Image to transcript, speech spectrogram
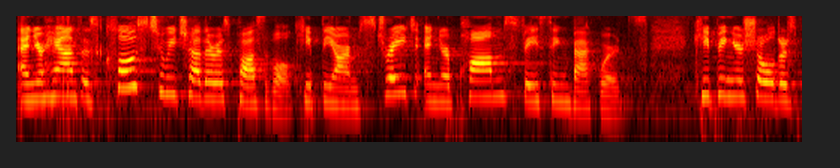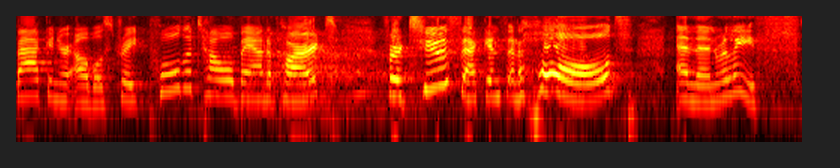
and your hands as close to each other as possible. Keep the arms straight and your palms facing backwards. Keeping your shoulders back and your elbows straight, pull the towel band apart for two seconds and hold, and then release.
